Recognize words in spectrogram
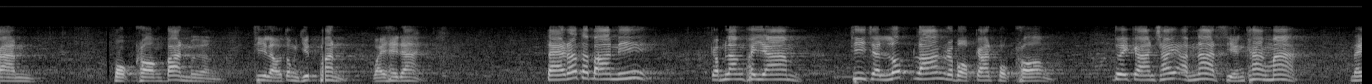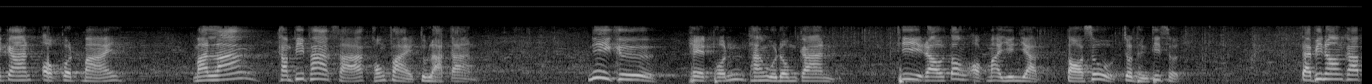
การปกครองบ้านเมือง ที่เราต้องยึดมั่นไว้ให้ได้ แต่รัฐบาลนี้กำลังพยายามที่จะลบล้างระบบการปกครองโดยการใช้อำนาจเสียงข้างมาก ในการออกกฎหมาย มาล้างคำพิพากษาของฝ่ายตุลาการ นี่คือเหตุผลทางอุดมการที่เราต้องออกมายืนหยัดต่อสู้จนถึงที่สุด แต่พี่น้องครับ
